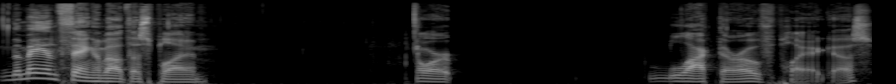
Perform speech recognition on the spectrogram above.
the main thing about this play, or lack thereof play, I guess,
